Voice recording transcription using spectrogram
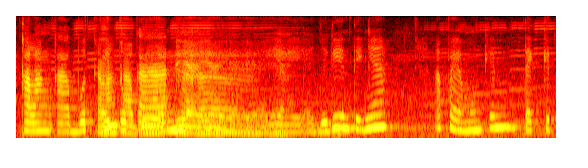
kalang kabut Kalang gitu kabut, kan iya, iya, iya, iya, iya. iya, iya. jadi intinya apa ya mungkin take it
